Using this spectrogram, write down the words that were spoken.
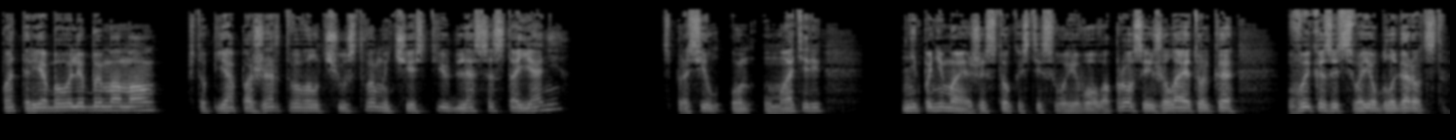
потребовали бы, мама, чтоб я пожертвовал чувством и честью для состояния? Спросил он у матери, не понимая жестокости своего вопроса и желая только выказать свое благородство.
